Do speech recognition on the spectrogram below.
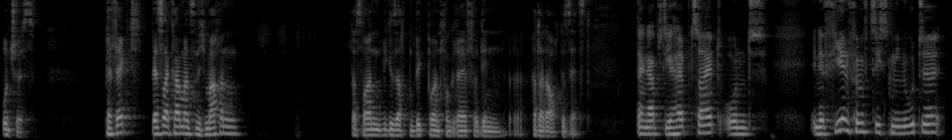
und tschüss. Perfekt, besser kann man es nicht machen. Das war, wie gesagt, ein Big Point von Gräfe, den äh, hat er da auch gesetzt. Dann gab es die Halbzeit und in der 54. Minute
